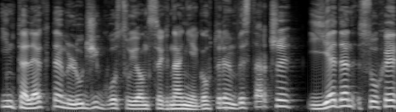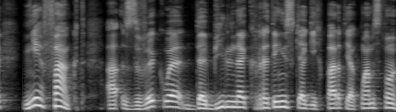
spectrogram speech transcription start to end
intelektem ludzi głosujących na niego, którym wystarczy jeden suchy, nie fakt, a zwykłe, debilne, kretyńskie, jak ich partia, kłamstwo,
